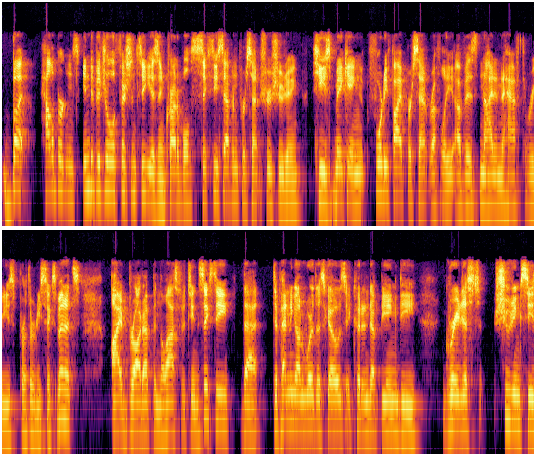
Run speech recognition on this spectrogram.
But Halliburton's individual efficiency is incredible 67% true shooting. He's making 45% roughly of his nine and a half threes per 36 minutes. I brought up in the last 15 60 that depending on where this goes, it could end up being the greatest shooting season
